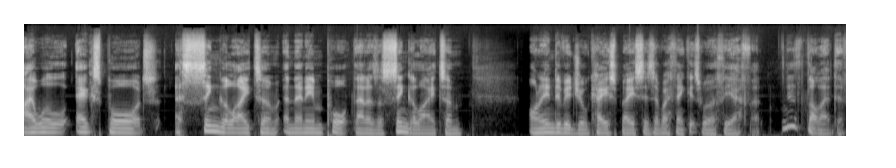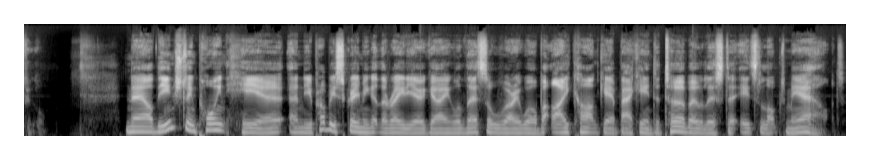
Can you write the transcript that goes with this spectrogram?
I will export a single item and then import that as a single item on an individual case basis if I think it's worth the effort. It's not that difficult. Now, the interesting point here, and you're probably screaming at the radio going, well, that's all very well, but I can't get back into TurboLister. It's locked me out.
